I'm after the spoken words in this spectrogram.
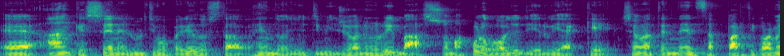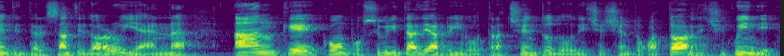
eh, anche se nell'ultimo periodo sta avendo negli ultimi giorni un ribasso, ma quello che voglio dirvi è che c'è una tendenza particolarmente interessante di dollaro-yen anche con possibilità di arrivo tra 112 e 114 quindi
